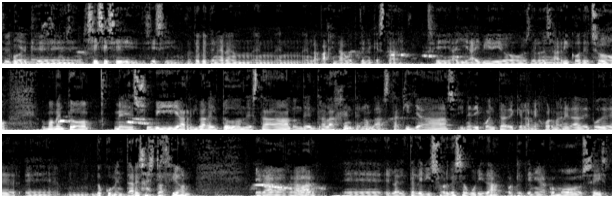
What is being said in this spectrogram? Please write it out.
Tú Porque sí, sí, sí, sí, sí, lo tengo que tener en, en, en- la página web, tiene que estar. Sí, hay, hay vídeos de lo Mm. de Sarrico. De hecho, un momento me subí arriba del todo donde está, donde entra la gente, ¿no? Las taquillas y me di cuenta de que la mejor manera de poder eh, mm, documentar esa situación era grabar eh, el, el televisor de seguridad, porque tenía como seis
